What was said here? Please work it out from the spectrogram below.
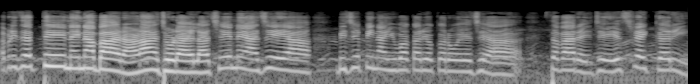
આપણી સાથે નૈનાબા રાણા જોડાયેલા છે ને આજે આ બીજેપીના યુવા કાર્યકરોએ જે આ સવારે જે એર સ્ટ્રાઇક કરી,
